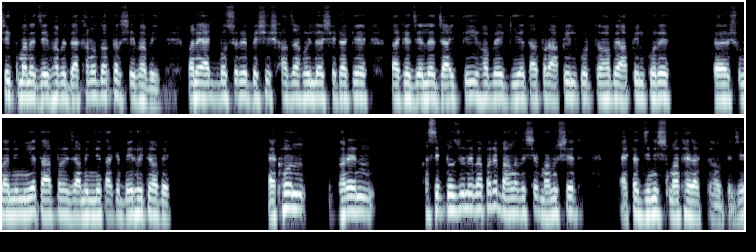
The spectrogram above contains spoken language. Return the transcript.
ঠিক মানে যেভাবে দেখানো দরকার সেভাবেই। মানে এক বছরের বেশি সাজা হইলে সেটাকে তাকে জেলে যাইতেই হবে, গিয়ে তারপরে আপিল করতে হবে, আপিল করে শুনানি নিয়ে তারপরে জামিন নিয়ে তাকে বের হইতে হবে। এখন ধরেন আসিফ নজরুলের ব্যাপারে বাংলাদেশের মানুষের একটা জিনিস মাথায় রাখতে হবে যে,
